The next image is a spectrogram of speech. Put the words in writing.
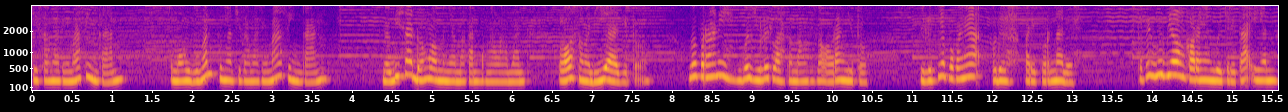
kisah masing-masing kan? Semua hubungan punya kisah masing-masing kan? Gak bisa dong lo menyamakan pengalaman lo sama dia gitu. Gue pernah nih, gue julid lah tentang seseorang gitu. Julidnya pokoknya udah paripurna deh. Tapi gue bilang ke orang yang gue ceritain,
